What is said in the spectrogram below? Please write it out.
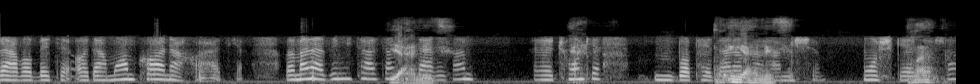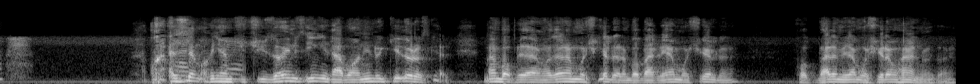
روابط آدم هم کار نخواهد کرد و من از این میترسم که یعنی؟ چی؟ دقیقا چون که با پدرم یعنی؟ همیشه مشکل خب. داشتم. آخه عزیزم آخه همچین چیزهایی نیست. این قوانین رو کی درست کرد؟ من با پدر مادرم مشکل دارم با بقیه هم مشکل دارم. خب بعد میرم مشکلم حل می‌کنم.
